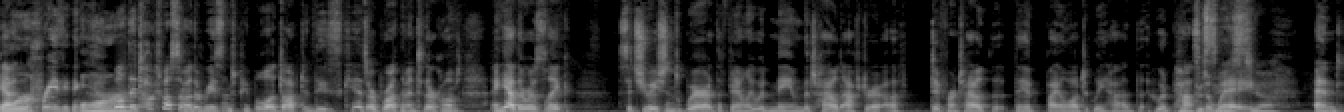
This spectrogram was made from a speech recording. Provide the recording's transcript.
Yeah, or crazy thing. Or well, they talked about some of the reasons people adopted these kids or brought them into their homes, and yeah, there was like situations where the family would name the child after a different child that they had biologically had that, who had passed Deceased, away Yeah. and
